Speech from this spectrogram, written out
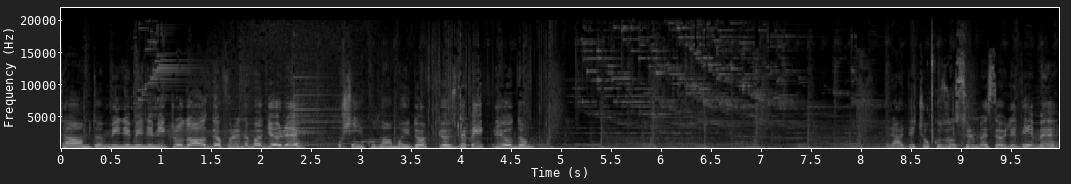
Tam da mini mini mikrodalga fırınıma göre. Bu şeyi kullanmayı dört gözle bekliyordum. Herhalde çok uzun sürmez öyle değil mi?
